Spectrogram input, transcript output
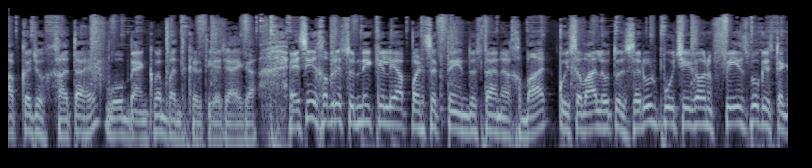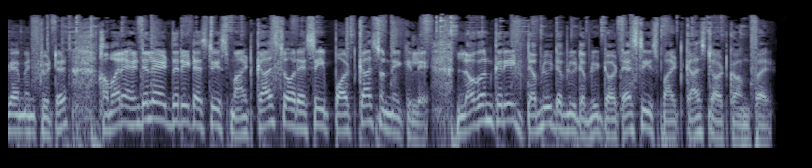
आपका जो खाता है, वो बैंक में बंद कर दिया जाएगा। ऐसी खबरें सुनने के लिए आप पढ़ सकते हैं हिंदुस्तान अखबार। कोई सवाल हो तो ज़रूर पूछिएगा on Facebook Instagram and Twitter हमारे हैंडल है at the rate S T Smartcast और ऐसे ही पॉडकास्ट सुनने के लिए लॉग ऑन करिए W W W dot S T Smartcast dot com पर।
